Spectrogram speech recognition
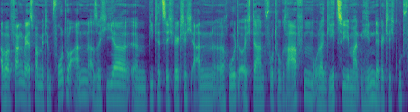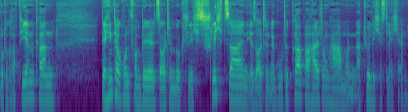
Aber fangen wir erstmal mit dem Foto an. Also hier ähm, bietet sich wirklich an, äh, holt euch da einen Fotografen oder geht zu jemandem hin, der wirklich gut fotografieren kann. Der Hintergrund vom Bild sollte möglichst schlicht sein. Ihr solltet eine gute Körperhaltung haben und ein natürliches Lächeln.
